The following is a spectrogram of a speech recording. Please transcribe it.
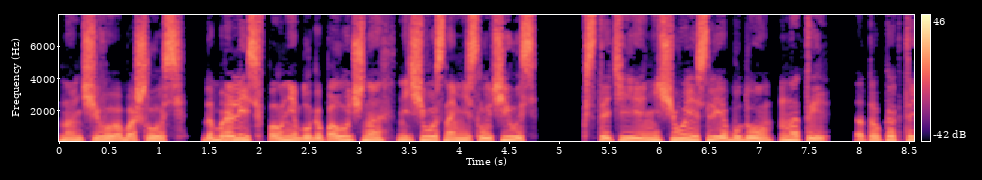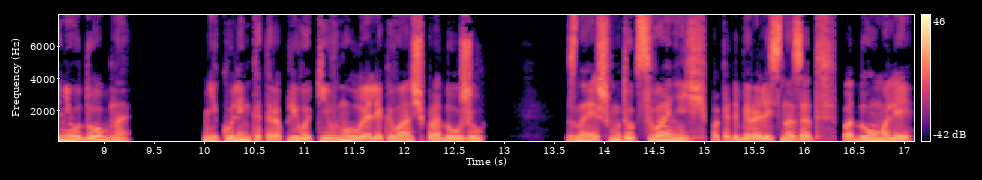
Но ничего, обошлось. Добрались вполне благополучно, ничего с нами не случилось. Кстати, ничего, если я буду на «ты», а то как-то неудобно. Николенька торопливо кивнул, и Олег Иванович продолжил. Знаешь, мы тут с Ваней, пока добирались назад, подумали.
